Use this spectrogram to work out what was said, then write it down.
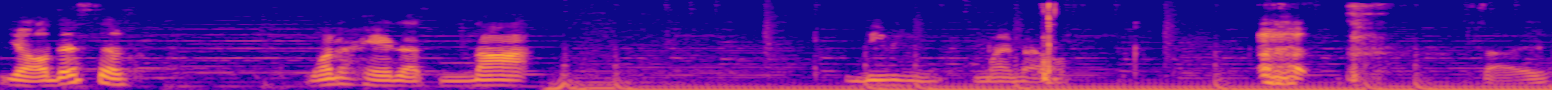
Yo, this is one hair that's not leaving my mouth. Sorry.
